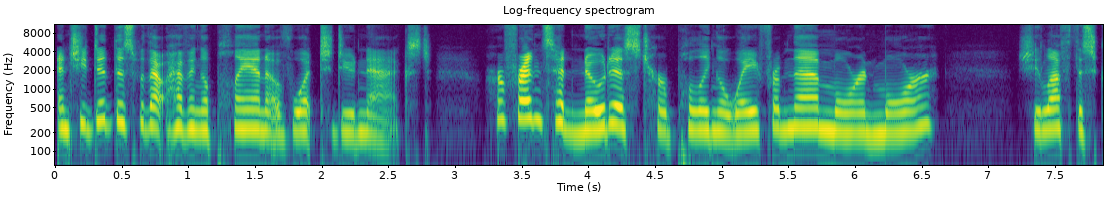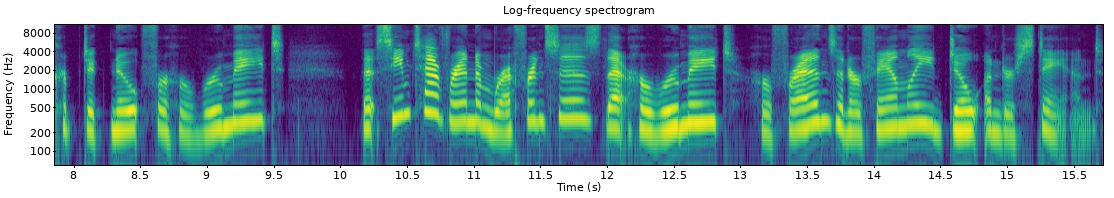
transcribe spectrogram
and she did this without having a plan of what to do next. Her friends had noticed her pulling away from them more and more. She left this cryptic note for her roommate that seemed to have random references that her roommate, her friends, and her family don't understand.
